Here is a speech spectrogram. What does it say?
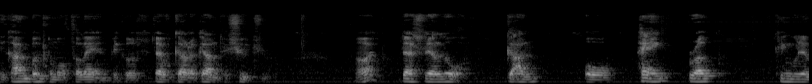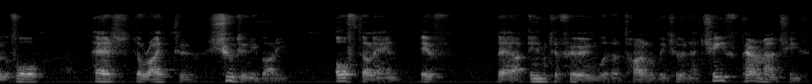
you can't boot them off the land because they've got a gun to shoot you. Alright? That's their law. Gun or hang, rope, King William IV has the right to shoot anybody off the land if they are interfering with a title between a chief, paramount chief,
